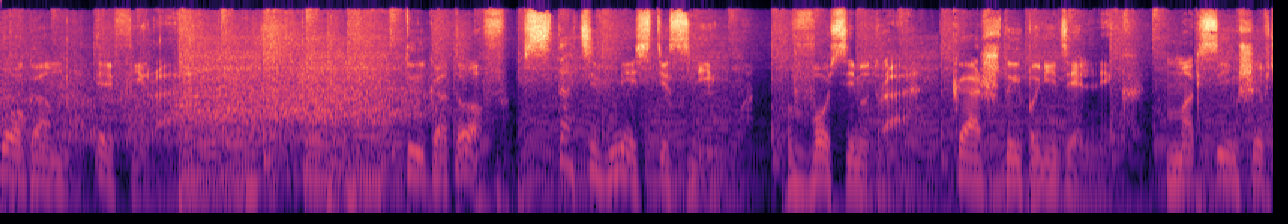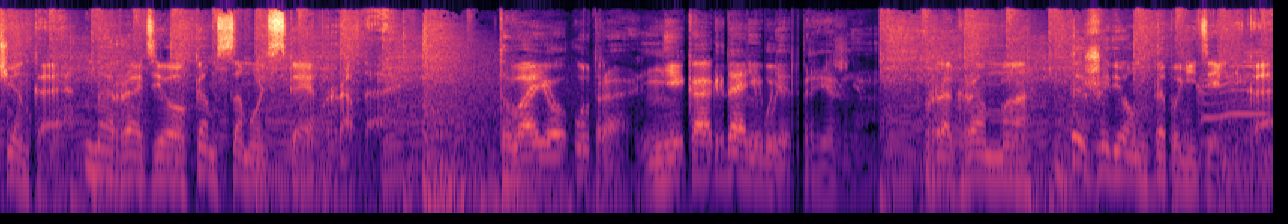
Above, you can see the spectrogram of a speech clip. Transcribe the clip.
богом эфира. Ты готов встать вместе с ним? В 8 утра каждый понедельник. Максим Шевченко на радио «Комсомольская правда». Твое утро никогда не будет прежним. Программа «Доживем до понедельника»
